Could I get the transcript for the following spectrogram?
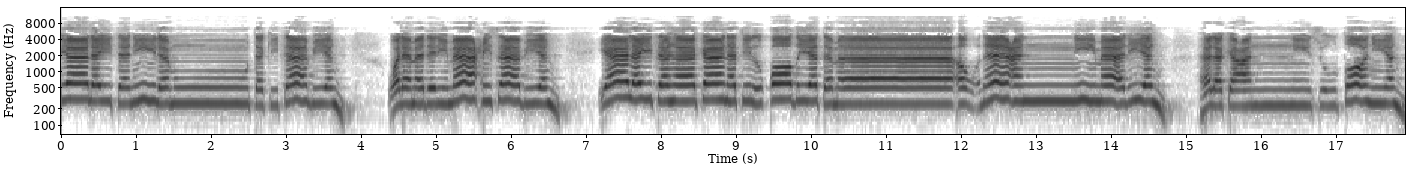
يا ليتني لموت كتابيه ولم أدر ما حسابيه يا ليتها كانت القاضية ما أغنى عني ماليا هلك عني سلطانيا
